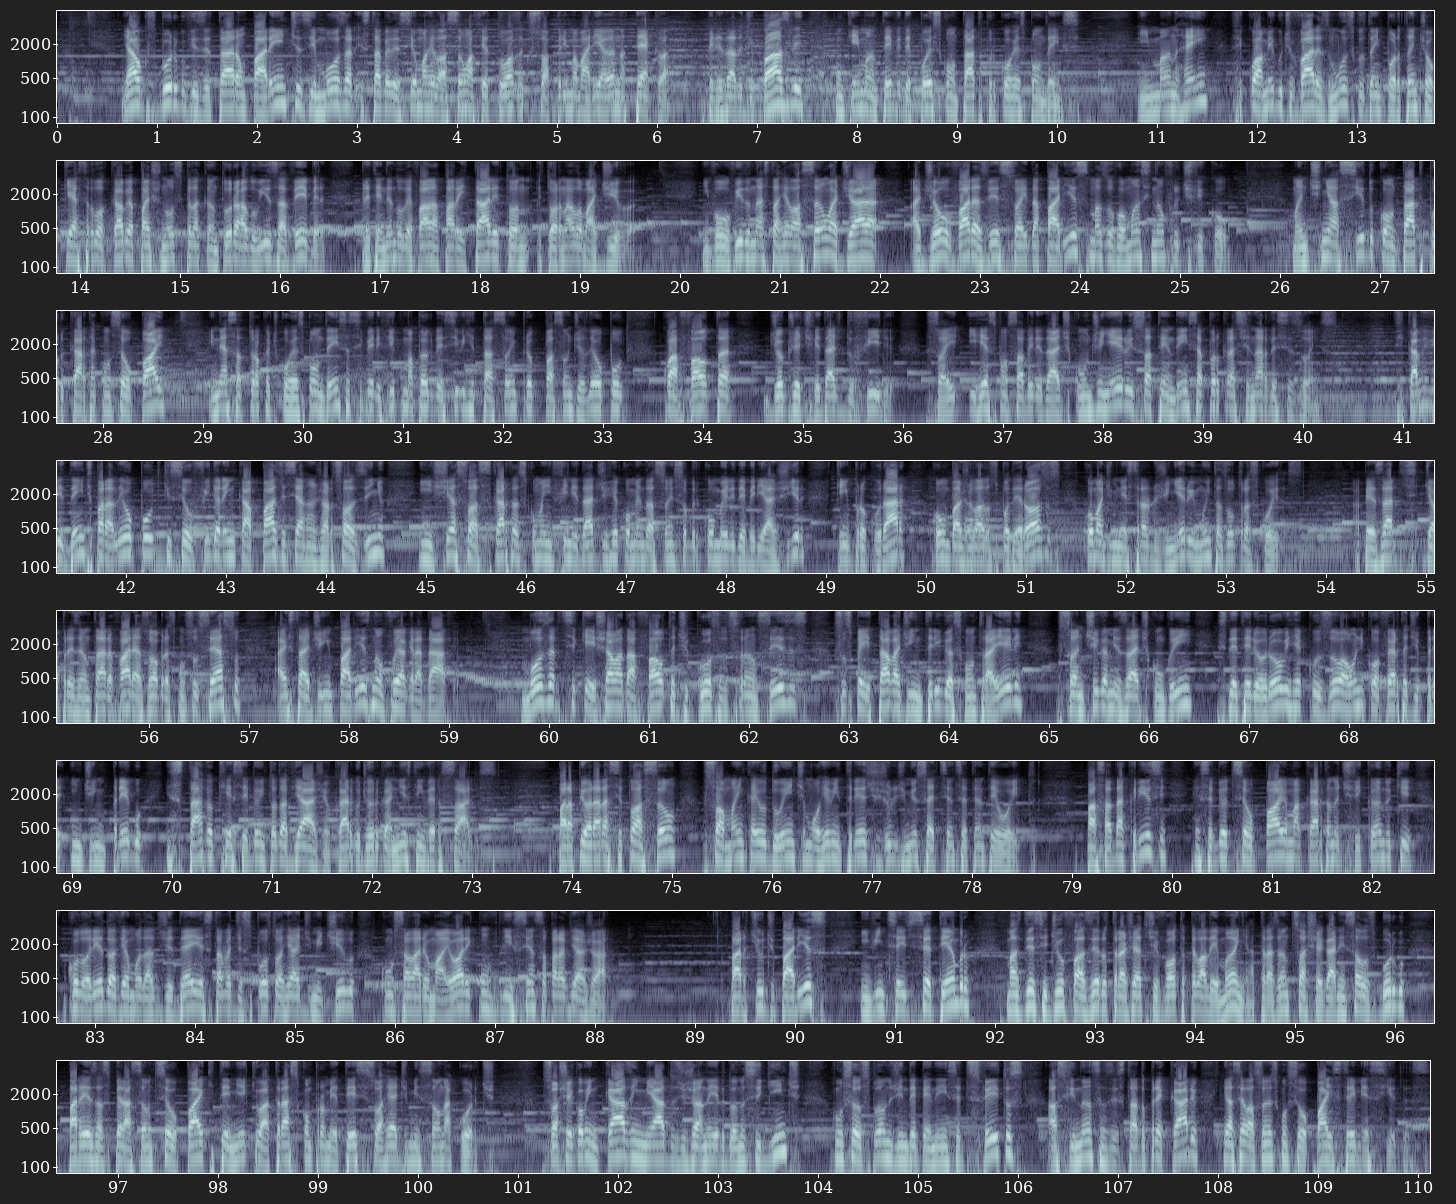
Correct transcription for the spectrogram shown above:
Em Augsburgo visitaram parentes e Mozart estabeleceu uma relação afetuosa com sua prima Maria Ana Tecla, apelidada de Basli, com quem manteve depois contato por correspondência. Em Mannheim, ficou amigo de vários músicos da importante orquestra local e apaixonou-se pela cantora Aloisa Weber, pretendendo levá-la para a Itália e, tor torná-la uma diva. Envolvido nesta relação, adiara, adiou várias vezes sua ida a Paris, mas o romance não frutificou. Mantinha assíduo contato por carta com seu pai, e nessa troca de correspondência se verifica uma progressiva irritação e preocupação de Leopold com a falta de objetividade do filho, sua irresponsabilidade com o dinheiro e sua tendência a procrastinar decisões. Ficava evidente para Leopold que seu filho era incapaz de se arranjar sozinho e enchia suas cartas com uma infinidade de recomendações sobre como ele deveria agir, quem procurar, como bajular os poderosos, como administrar o dinheiro e muitas outras coisas. Apesar de apresentar várias obras com sucesso, a estadia em Paris não foi agradável. Mozart se queixava da falta de gosto dos franceses, suspeitava de intrigas contra ele, sua antiga amizade com Green se deteriorou e recusou a única oferta de, de emprego estável que recebeu em toda a viagem, o cargo de organista em Versalhes. Para piorar a situação, sua mãe caiu doente e morreu em 3 de julho de 1778. Passada a crise, recebeu de seu pai uma carta notificando que Coloredo havia mudado de ideia e estava disposto a readmiti-lo com um salário maior e com licença para viajar. Partiu de Paris em 26 de setembro, mas decidiu fazer o trajeto de volta pela Alemanha, atrasando sua chegada em Salzburgo para a exasperação de seu pai, que temia que o atraso comprometesse sua readmissão na corte. Só chegou em casa em meados de janeiro do ano seguinte, com seus planos de independência desfeitos, as finanças em estado precário e as relações com seu pai estremecidas.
